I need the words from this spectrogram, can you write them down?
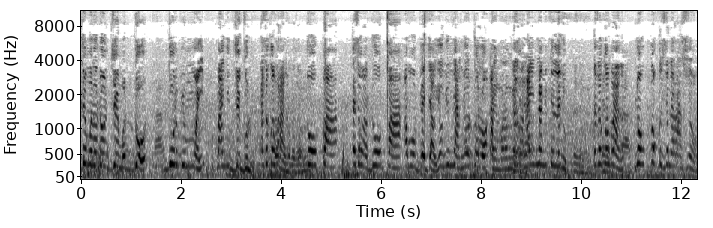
dama la doon jéem a dóor. dóor bi mooy maa ngi jéggul est-ce que comprendre doo paa est-ce que doo paa amoo bejjaaw yow ñu ñaar ñoo tolloo ak ay nandite lañu est-ce que comprendre ñoo bokk génération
